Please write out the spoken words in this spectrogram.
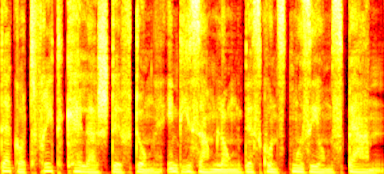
der Gottfried Keller Stiftung in die Sammlung des Kunstmuseums Bern.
